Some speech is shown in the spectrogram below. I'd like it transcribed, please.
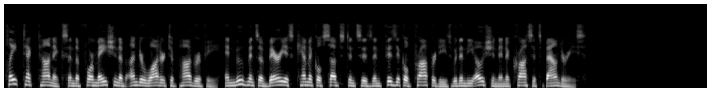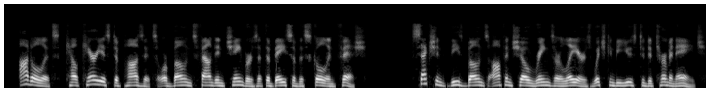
plate tectonics and the formation of underwater topography, and movements of various chemical substances and physical properties within the ocean and across its boundaries. Otoliths, calcareous deposits or bones found in chambers at the base of the skull in fish. Sectioned, these bones often show rings or layers which can be used to determine age.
